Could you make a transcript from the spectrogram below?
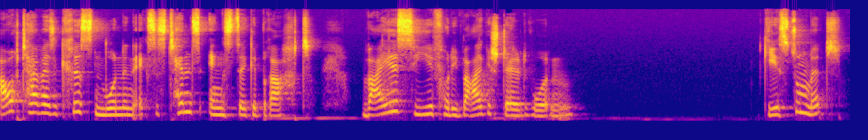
Auch teilweise Christen wurden in Existenzängste gebracht, weil sie vor die Wahl gestellt wurden. Gehst du mit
